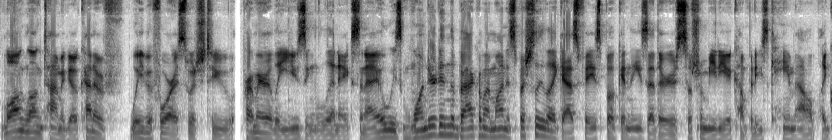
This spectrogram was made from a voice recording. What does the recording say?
long, long time ago, kind of way before I switched to primarily using Linux. And I always wondered in the back of my mind, especially like as Facebook and these other social media companies came out, like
